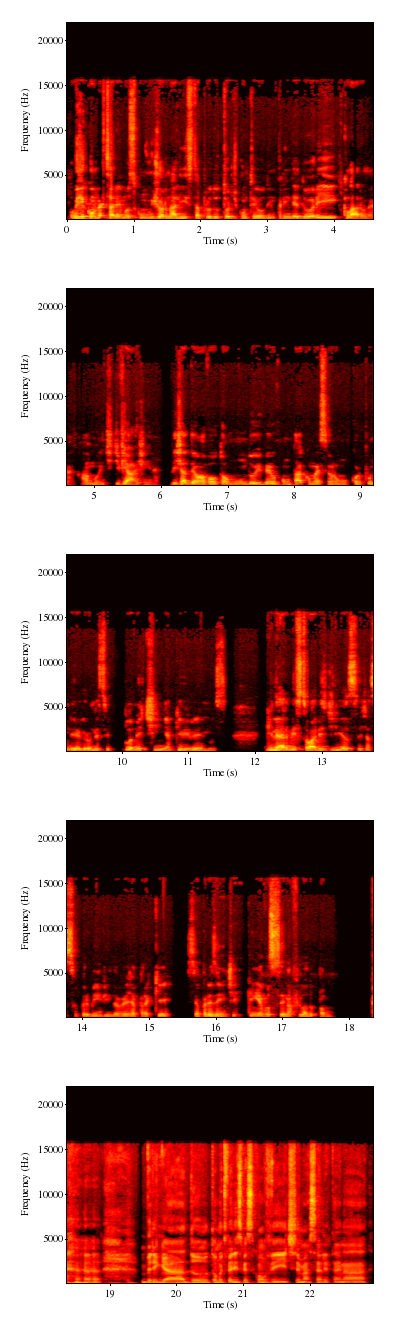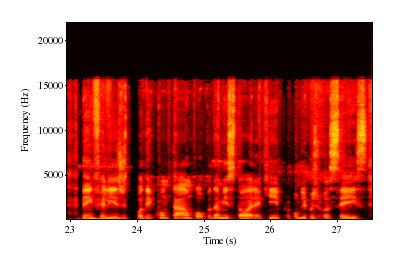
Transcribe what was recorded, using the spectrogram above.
Hoje conversaremos com um jornalista, produtor de conteúdo, empreendedor e, claro, né, amante de viagem, né? Ele já deu uma volta ao mundo e veio contar como é ser um corpo negro nesse planetinha que vivemos. Guilherme Soares Dias, seja super bem-vindo a Veja Pra Quê. Se apresente, quem é você na fila do pão? Obrigado, estou muito feliz com esse convite, Marcelo e Tainá. Bem feliz de poder contar um pouco da minha história aqui para o público de vocês.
